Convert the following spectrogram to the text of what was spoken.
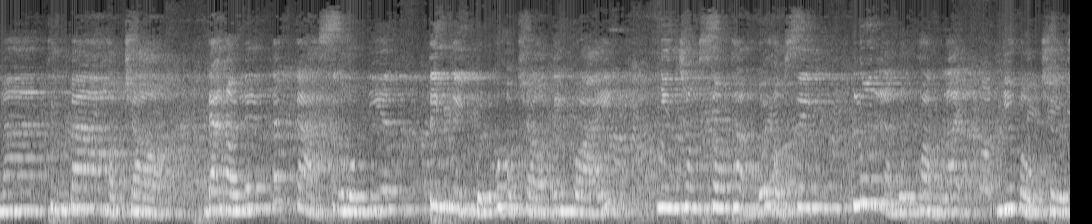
Ma thứ ba học trò đã nói lên tất cả sự hồn nhiên, tinh nghịch của lũ học trò tinh quái. Nhưng trong sâu thẳm mỗi học sinh luôn là một khoảng lạnh như bầu trời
